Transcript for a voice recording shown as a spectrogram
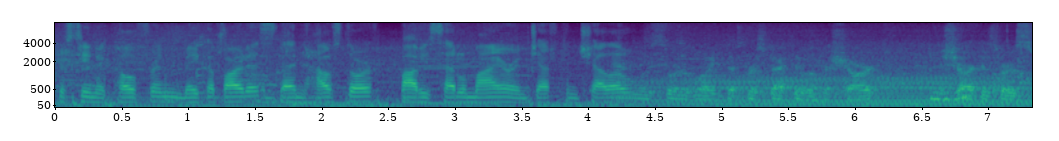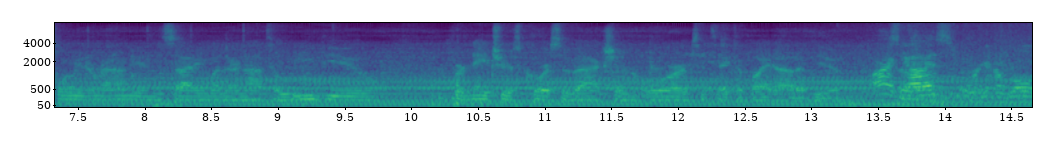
Christina Cofran, makeup artist, Ben Hausdorff, Bobby Settlemire, and Jeff Kincheloe. It was sort of like the perspective of the shark. The shark is sort of swimming around you and deciding whether or not to leave you for nature's course of action or to take a bite out of you. All right, so, guys, we're gonna roll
